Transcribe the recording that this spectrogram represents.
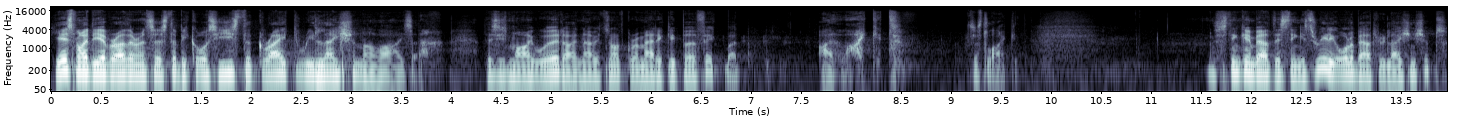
Yes, my dear brother and sister, because he's the great relationalizer. This is my word. I know it's not grammatically perfect, but I like it. Just like it. I was thinking about this thing. It's really all about relationships.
